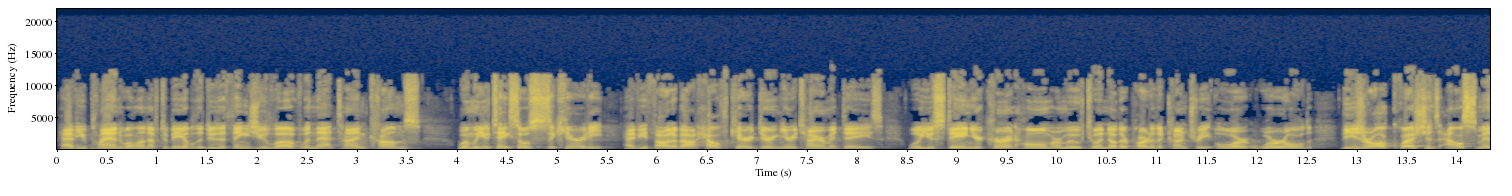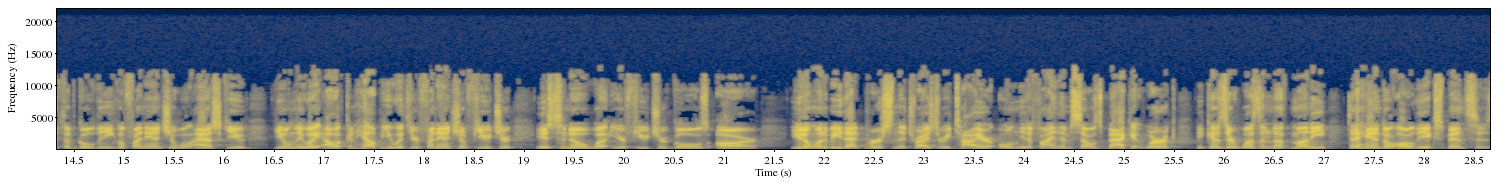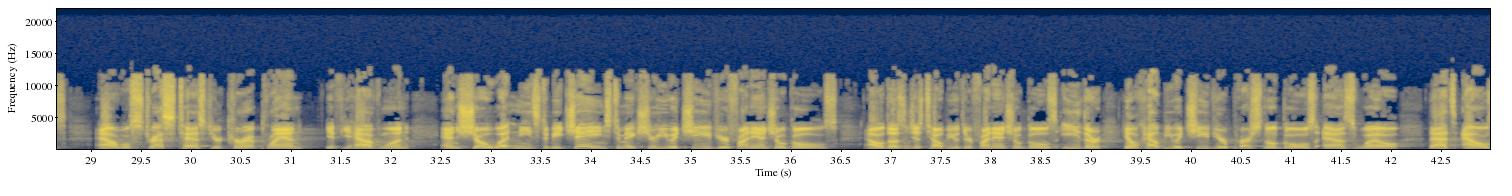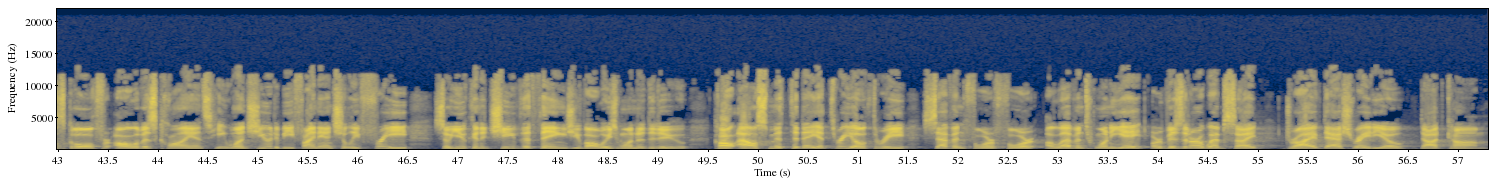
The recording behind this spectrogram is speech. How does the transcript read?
Have you planned well enough to be able to do the things you love when that time comes? When will you take Social Security? Have you thought about health care during your retirement days? Will you stay in your current home or move to another part of the country or world? These are all questions Al Smith of Golden Eagle Financial will ask you. The only way Al can help you with your financial future is to know what your future goals are. You don't want to be that person that tries to retire only to find themselves back at work because there wasn't enough money to handle all the expenses. Al will stress test your current plan, if you have one, and show what needs to be changed to make sure you achieve your financial goals. Al doesn't just help you with your financial goals either, he'll help you achieve your personal goals as well. That's Al's goal for all of his clients. He wants you to be financially free so you can achieve the things you've always wanted to do. Call Al Smith today at 303 744 1128 or visit our website, drive radio.com.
